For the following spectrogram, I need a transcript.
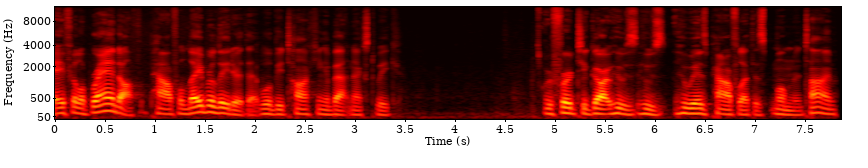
A. Philip Randolph, a powerful labor leader that we'll be talking about next week, referred to Garvey, who's, who's, who is powerful at this moment in time,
